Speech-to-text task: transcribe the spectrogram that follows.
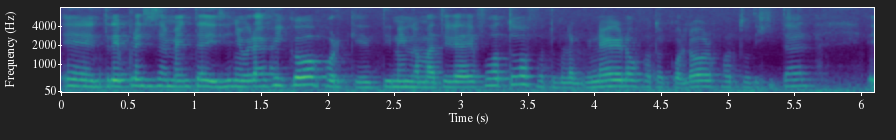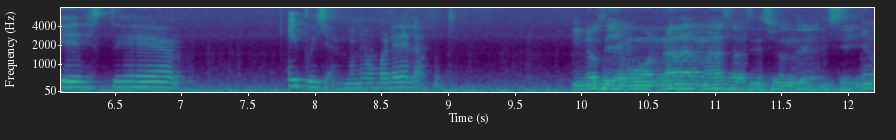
eh, entré precisamente a diseño gráfico porque tienen la materia de foto, foto blanco y negro, foto color, foto digital, este, y pues ya me enamoré de la foto. ¿Y no te llamó nada más la atención del diseño?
